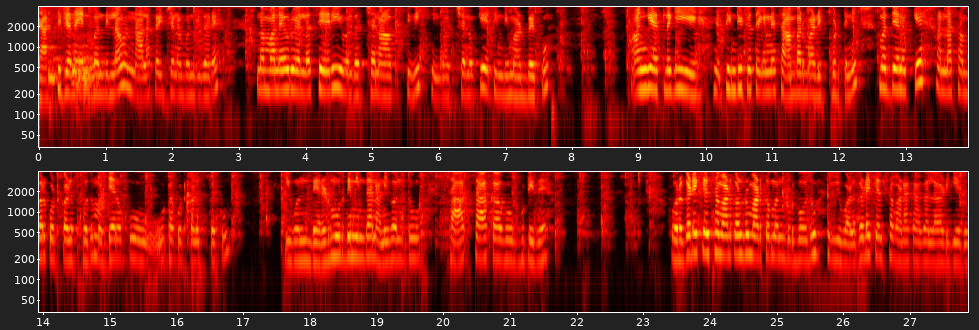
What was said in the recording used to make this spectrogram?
ಜಾಸ್ತಿ ಜನ ಏನು ಬಂದಿಲ್ಲ, ಒಂದು ನಾಲ್ಕೈದು ಜನ ಬಂದಿದ್ದಾರೆ. ನಮ್ಮ ಮನೆಯವರು ಎಲ್ಲ ಸೇರಿ ಒಂದು ಹತ್ತು ಜನ ಹಾಕ್ತೀವಿ ಈಗ ಹತ್ತು ಜನಕ್ಕೆ ತಿಂಡಿ ಮಾಡಬೇಕು. ಹಂಗೆ ಅತ್ಲಾಗಿ ತಿಂಡಿ ಜೊತೆಗೇ ಸಾಂಬಾರು ಮಾಡಿ ಇಟ್ಬಿಡ್ತೀನಿ ಮಧ್ಯಾಹ್ನಕ್ಕೆ ಅನ್ನ, ಸಾಂಬಾರು ಕೊಟ್ಟು ಕಳಿಸ್ಬೋದು. ಮಧ್ಯಾಹ್ನಕ್ಕೂ ಊಟ ಕೊಟ್ಟು ಕಳಿಸ್ಬೇಕು. ಈಗ ಒಂದು ಎರಡು ಮೂರು ದಿನದಿಂದ ನನಗಂತೂ ಸಾಕು ಸಾಕಾಗೋಗ್ಬಿಟ್ಟಿದೆ ಹೊರಗಡೆ ಕೆಲಸ ಮಾಡ್ಕೊಂಡ್ರು ಮಾಡ್ಕೊಂಬಂದ್ಬಿಡ್ಬೋದು ಈ ಒಳಗಡೆ ಕೆಲಸ ಮಾಡೋಕ್ಕಾಗಲ್ಲ ಅಡುಗೆದು.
